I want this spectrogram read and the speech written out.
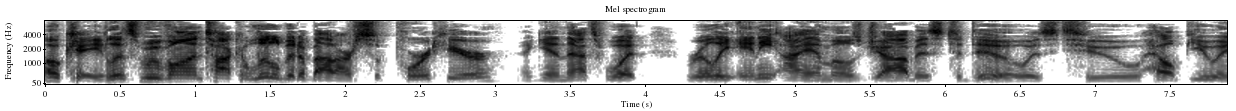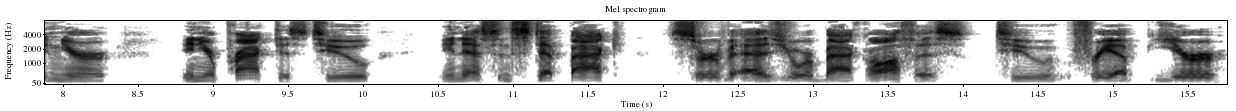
Okay, let's move on. Talk a little bit about our support here. Again, that's what really any IMO's job is to do is to help you in your in your practice to in essence step back, serve as your back office to free up your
